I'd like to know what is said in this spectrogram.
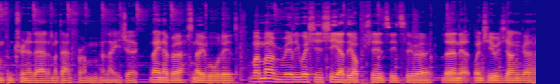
mum from Trinidad and my dad from Malaysia. They never snowboarded. My mum really wishes she had the opportunity to uh, learn it when she was younger.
